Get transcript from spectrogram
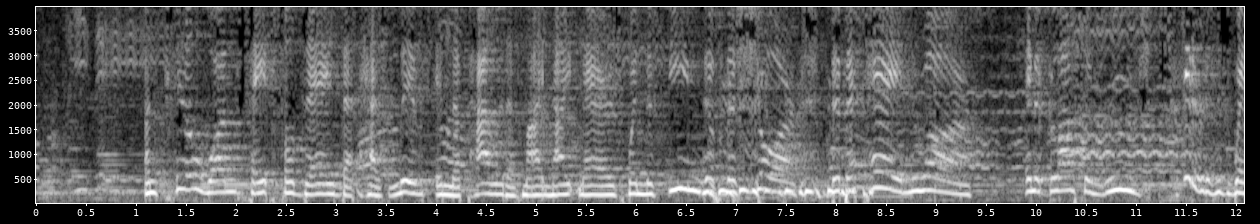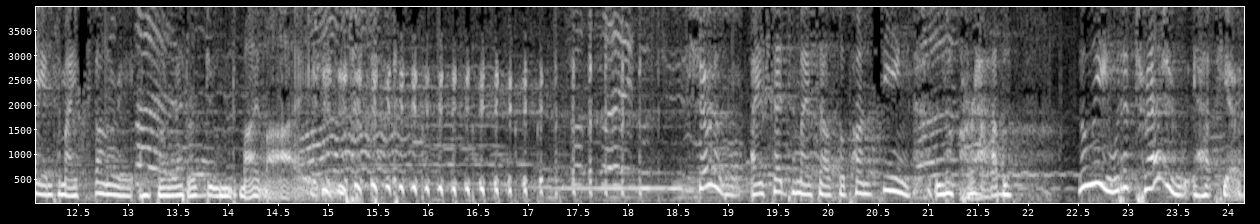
Until one fateful day that has lived in the palette of my nightmares when the fiend of the shore, the Bete Noir, in a glass of rouge, skittered his way into my scullery and forever doomed my mind. Surely, I said to myself upon seeing Le Crabe, Louis, what a treasure we have here.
